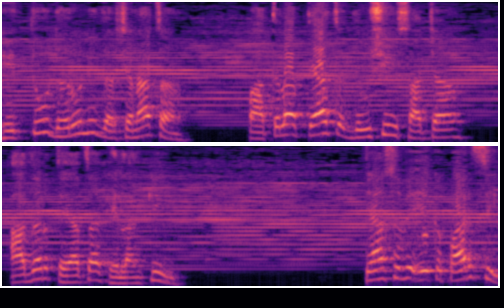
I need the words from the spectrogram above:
हेतू धरुणी दर्शनाचा पातला त्याच दिवशी साचा आदर तयाचा केला की त्यासवे एक पारसी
